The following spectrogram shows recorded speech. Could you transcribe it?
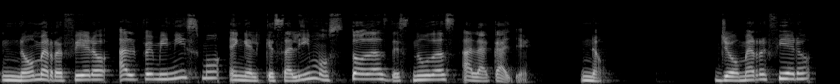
no me refiero al feminismo en el que salimos todas desnudas a la calle. No. Yo me refiero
